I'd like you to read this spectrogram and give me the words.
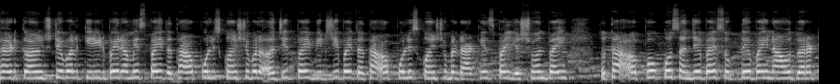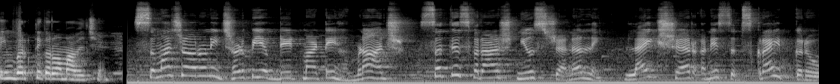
હેડ કોન્સ્ટેબલ કિરીટભાઈ રમેશભાઈ તથા અપ પોલીસ કોન્સ્ટેબલ અજીતભાઈ વિરજીભાઈ તથા અપ પોલીસ કોન્સ્ટેબલ રાકેશભાઈ યશવંતભાઈ તથા અપોકો સંજયભાઈ સુખદેવભાઈ નાઓ દ્વારા ટીમ વર્કથી કરવામાં આવેલ છે. સમાચારોની ઝડપી અપડેટ માટે હમણાં જ સત્ય સ્વરાજ ન્યૂઝ ચેનલને લાઇક શેર અને સબસ્ક્રાઇબ કરો.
